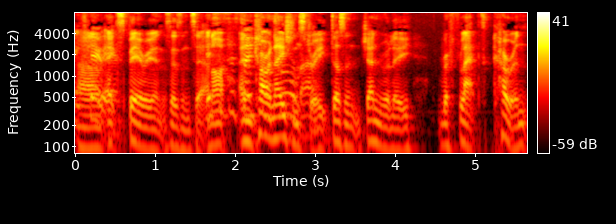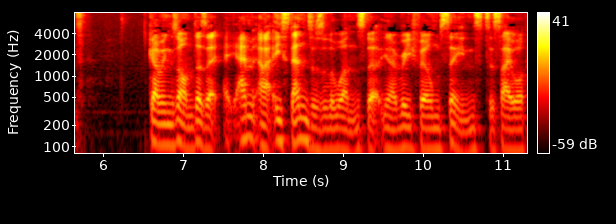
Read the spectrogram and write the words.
um, Experience. experience, isn't it? and I, is and Coronation trauma. Street doesn't generally reflect current goings on, does it? Em, uh, EastEnders are the ones that you know refilm scenes to say, well,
